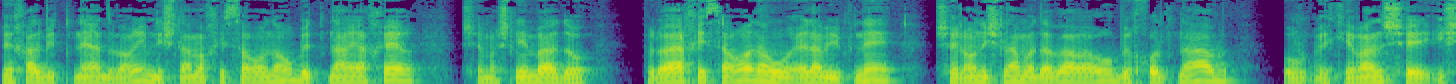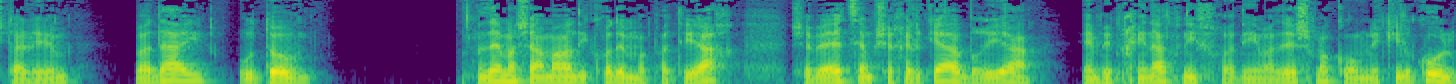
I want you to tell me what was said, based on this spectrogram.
באחד מתנאי הדברים נשלם החיסרון ההוא בתנאי אחר שמשלים בעדו. ולא היה חיסרון ההוא אלא מפני שלא נשלם הדבר ההוא בכל תנאיו, וכיוון שהשתלם, ודאי הוא טוב. זה מה שאמרתי קודם בפתיח, שבעצם כשחלקי הבריאה הם בבחינת נפרדים, אז יש מקום לקלקול.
